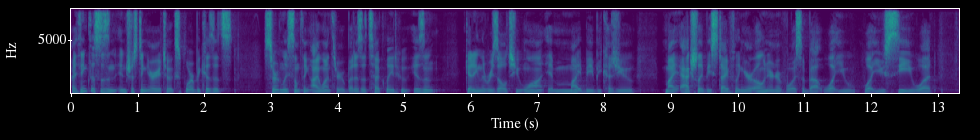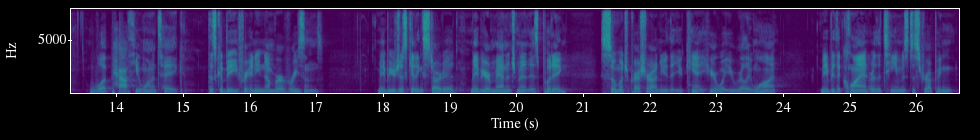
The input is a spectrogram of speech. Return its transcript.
I think this is an interesting area to explore because it's certainly something I went through, but as a tech lead who isn't getting the results you want, it might be because you might actually be stifling your own inner voice about what you what you see, what what path you want to take. This could be for any number of reasons. Maybe you're just getting started. Maybe your management is putting so much pressure on you that you can't hear what you really want. Maybe the client or the team is disrupting,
